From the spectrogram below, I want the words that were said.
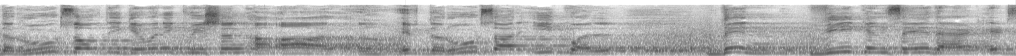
the roots of the given equation are uh, if the roots are equal then we can say that its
